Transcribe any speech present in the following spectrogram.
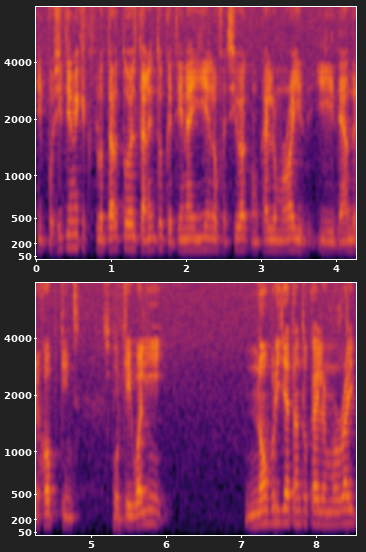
y pues sí tiene que explotar todo el talento que tiene ahí en la ofensiva con Kyler Murray y de Andre Hopkins. Porque igual y no brilla tanto Kyler Murray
